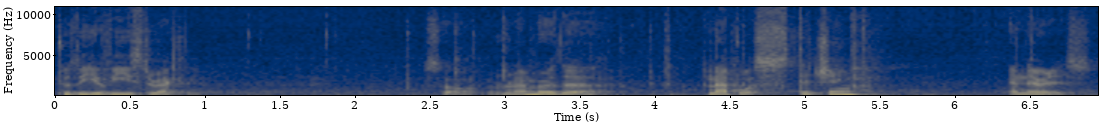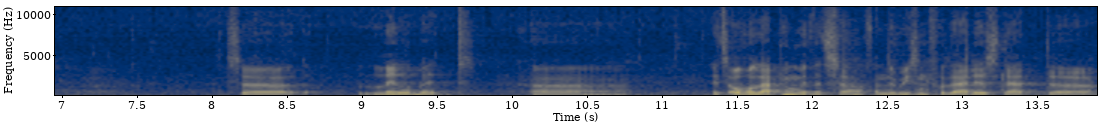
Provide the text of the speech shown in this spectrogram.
to the UVs directly. So remember the map was stitching, and there it is. It's a little bit, uh, it's overlapping with itself, and the reason for that is that the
